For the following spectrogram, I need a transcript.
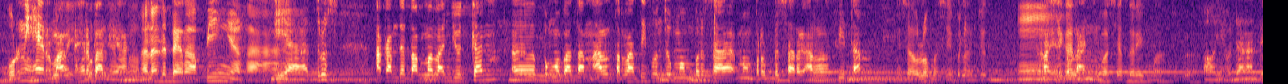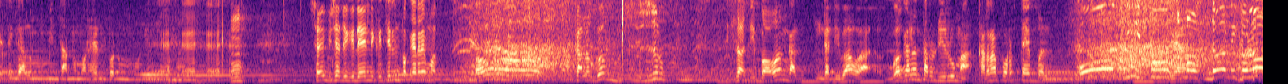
Murni herbal Murni, herbal murni ya. Karena ada terapinya kan. Iya, terus akan tetap melanjutkan eh, pengobatan alternatif untuk membesar, memperbesar alat vital. Insya Allah masih berlanjut. Hmm. Masih kan berlanjut. wasiat terima juga. Oh ya udah nanti tinggal minta nomor handphone mau gitu. ya. Hmm. Saya bisa digedein dikecilin pakai remote. Oh, kalau gue justru bisa dibawa nggak nggak dibawa. Gue kadang taruh di rumah karena portable. Oh gitu, Ya. knockdown itu lo.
